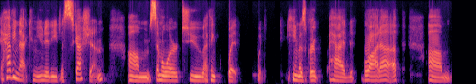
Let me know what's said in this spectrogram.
having that community discussion, um, similar to I think what what HEMA's group had brought up. Um,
